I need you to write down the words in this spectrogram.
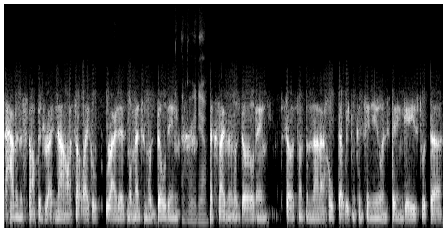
having the stoppage right now. I felt like right as momentum was building, Agreed, yeah. excitement was building. So it's something that I hope that we can continue and stay engaged with the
